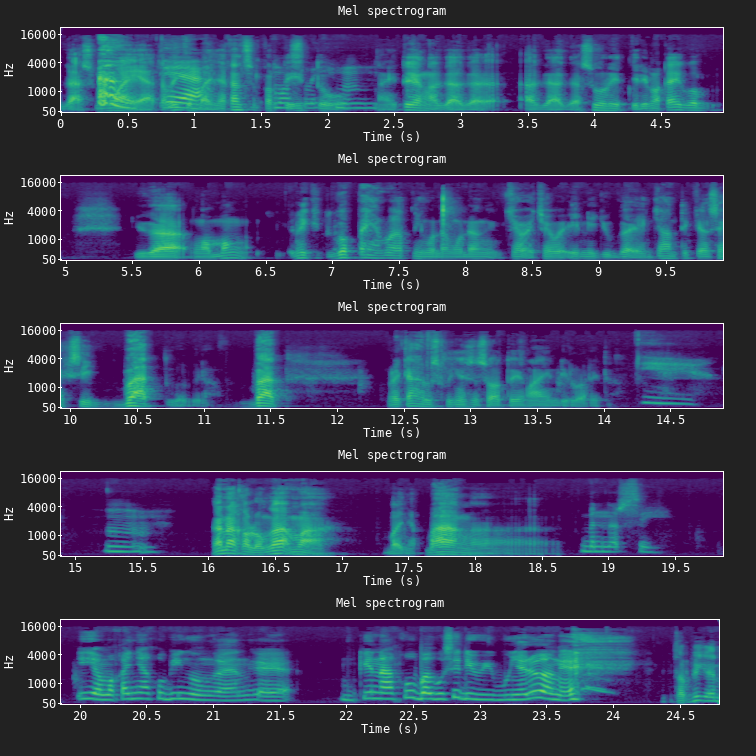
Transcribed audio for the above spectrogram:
nggak semua ya, tapi Iya, kebanyakan seperti mostly. itu. Hmm. Nah itu yang agak-agak agak-agak sulit. Jadi makanya gue juga ngomong ini gue pengen banget nih ngundang-ngundang cewek-cewek ini juga yang cantik yang seksi, but gue bilang, but mereka harus punya sesuatu yang lain di luar itu. iya iya hmm. Karena kalau nggak mah banyak banget. Bener sih. Iya makanya aku bingung kan kayak mungkin aku bagusnya di wibunya doang ya. Tapi kan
